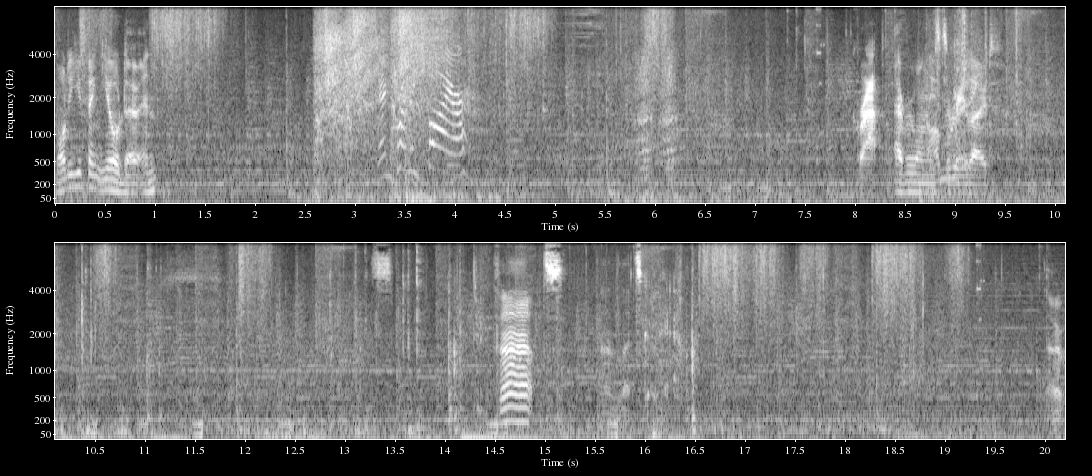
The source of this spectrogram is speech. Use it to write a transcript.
what do you think you're doing? Everyone needs to reload. Let's do that, and let's go here. No.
